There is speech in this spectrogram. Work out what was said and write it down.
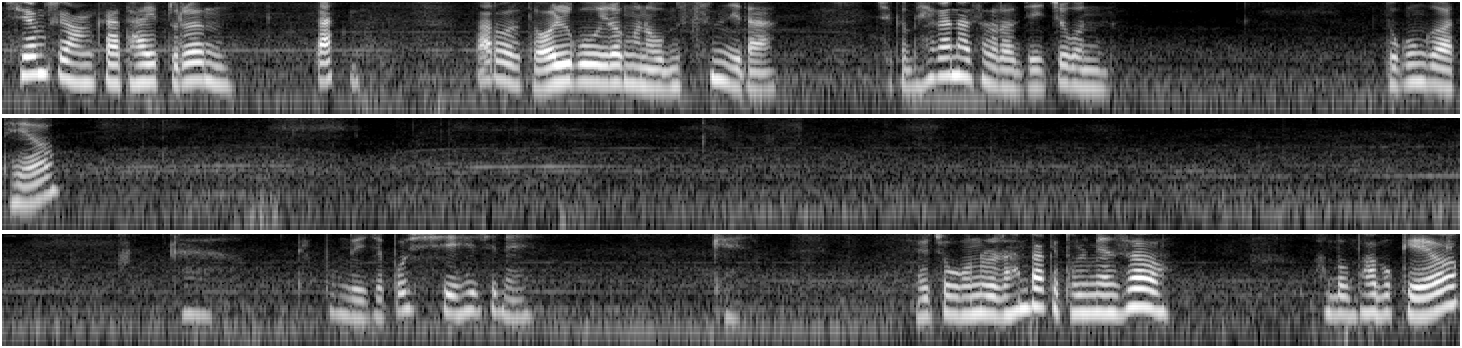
수영수영과 다이둘은 딱 따로 이렇게 얼고 이런 건 없습니다. 지금 해가 나서 그런지 이쪽은 녹은 것 같아요. 아, 백봉도 이제 뽀시해지네. 이렇게 이쪽 오늘은 한 바퀴 돌면서 한번 봐볼게요.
